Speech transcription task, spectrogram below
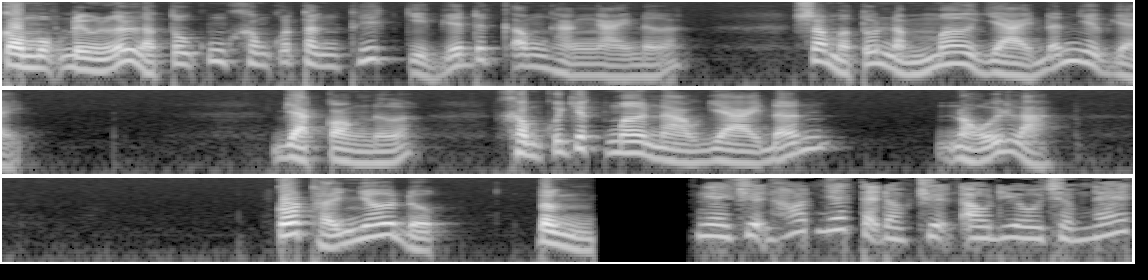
Còn một điều nữa là tôi cũng không có thân thiết gì với Đức ông hàng ngày nữa. Sao mà tôi nằm mơ dài đến như vậy? Và còn nữa, không có giấc mơ nào dài đến nỗi là có thể nhớ được từng Nghe chuyện hot nhất tại đọc truyện audio.net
